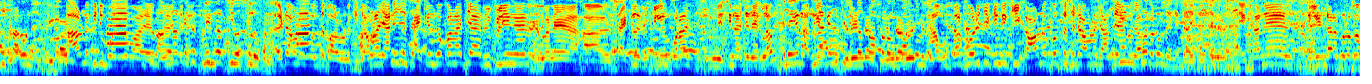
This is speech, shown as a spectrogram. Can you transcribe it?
কি কারণে? কারণে কিছু বলতে পারে বোঝা যাচ্ছে না। সিলিন্ডার কি হচ্ছিল ওখানে? এটা আমরা বলতে পারব না কিছু। আমরা জানি যে সাইকেল দোকান আছে আর রিফিলিং এর মানে সাইকেলের রিফিলিং করার মেশিন আছে দেখলাম। আর উদ্ধার করেছে কিন্তু কি কারণে করতো সেটা আমরা জানতে পারব। এখানে সিলিন্ডারগুলোকে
